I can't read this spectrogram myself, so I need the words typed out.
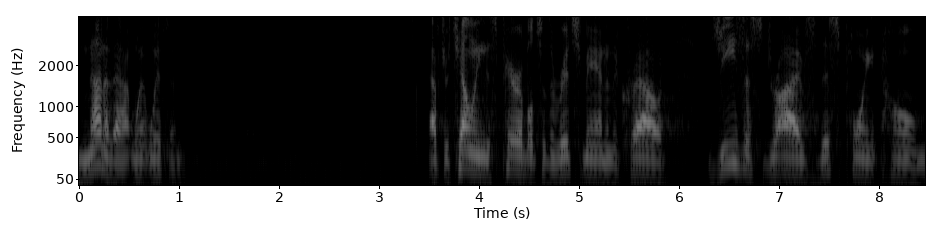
none of that went with him? After telling this parable to the rich man in the crowd, Jesus drives this point home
